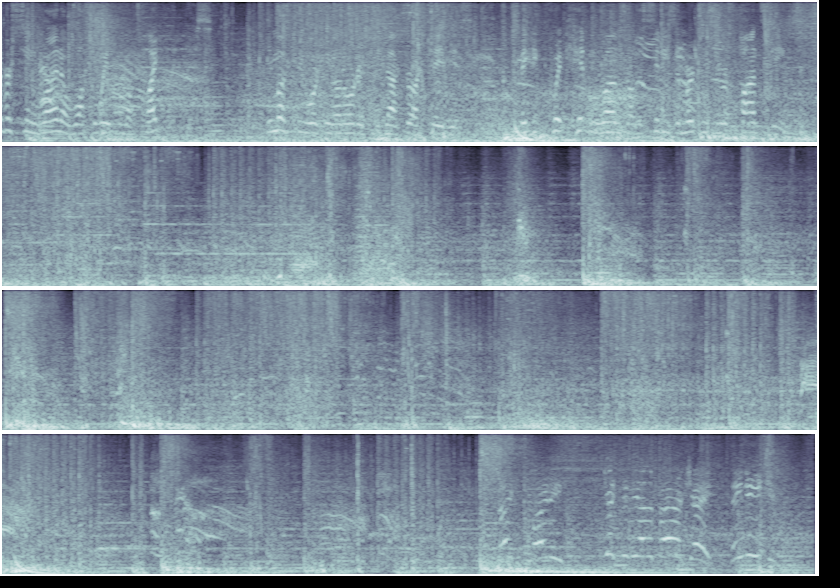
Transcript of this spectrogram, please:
Never seen Rhino walk away from a fight like this. He must be working on orders from Dr. Octavius, making quick hit and runs on the city's emergency response teams. To the other barricade! They need you!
